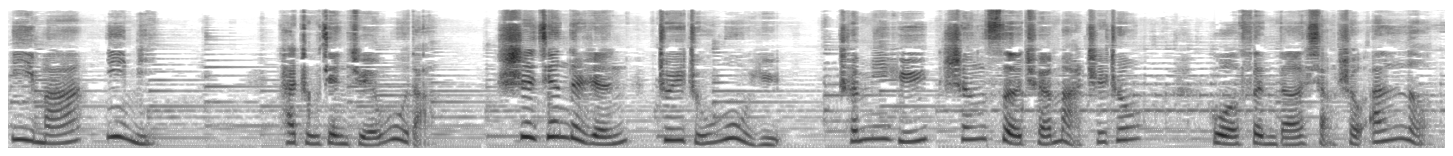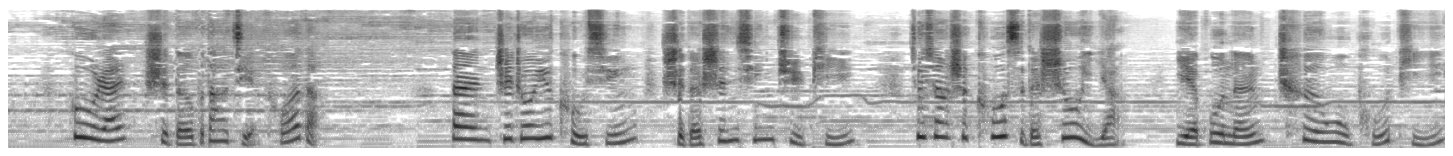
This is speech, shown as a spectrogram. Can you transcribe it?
一麻一米。他逐渐觉悟到，世间的人追逐物欲，沉迷于声色犬马之中，过分的享受安乐。固然是得不到解脱的，但执着于苦行，使得身心俱疲，就像是枯死的树一样，也不能彻悟菩提。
